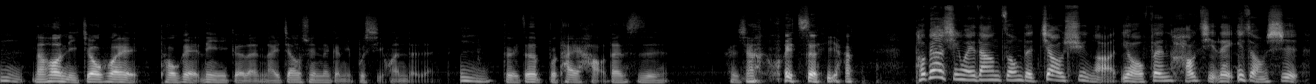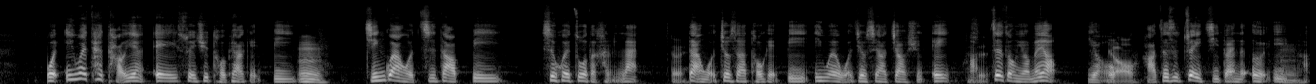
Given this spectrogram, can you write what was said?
嗯，然后你就会投给另一个人来教训那个你不喜欢的人，嗯，对，这不太好，但是很像会这样。投票行为当中的教训啊，有分好几类，一种是。我因为太讨厌 A，所以去投票给 B。嗯，尽管我知道 B 是会做的很烂，对，但我就是要投给 B，因为我就是要教训 A。好，这种有没有？有。有。好，这是最极端的恶意。好，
